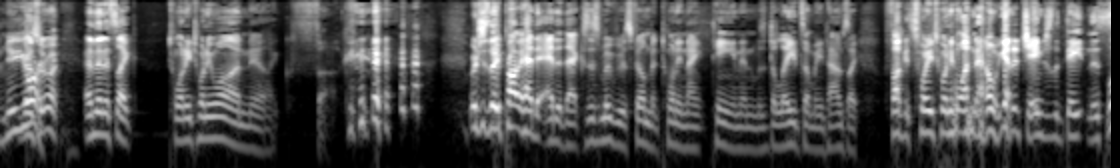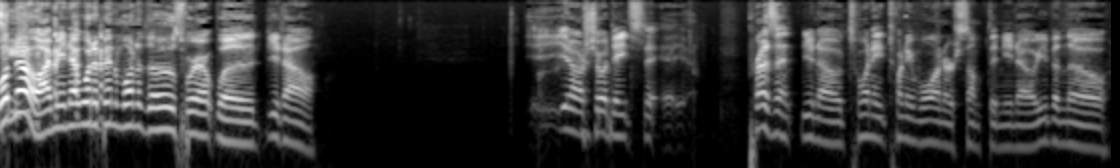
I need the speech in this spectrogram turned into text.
New York. And then it's like 2021. And you're like, fuck. Which is they probably had to edit that because this movie was filmed in 2019 and was delayed so many times. Like, fuck, it's 2021 now. We got to change the date in this. Well, scene. no, I mean it would have been one of those where it would, you know, you know, show dates uh, present, you know, twenty twenty one or something, you know, even though,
